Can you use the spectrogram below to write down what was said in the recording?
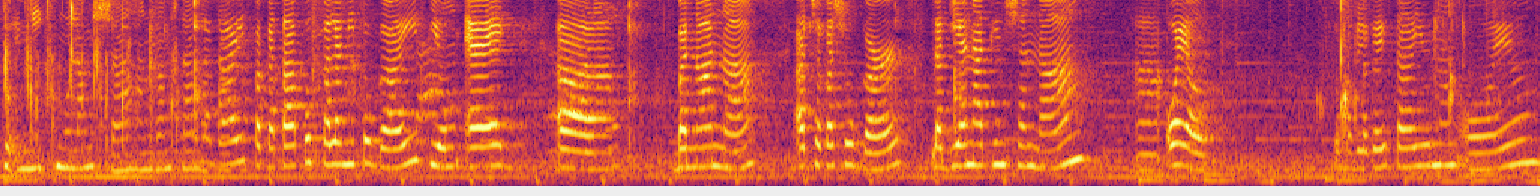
So, i-mix mo lang siya hanggang sa matapos. guys, pagkatapos pala nito guys, yung egg, uh, banana, at saka sugar, lagyan natin siya ng uh, oil. So, maglagay tayo ng oil.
